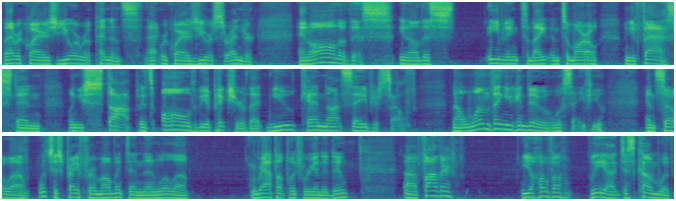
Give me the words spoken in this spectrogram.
That requires your repentance. That requires your surrender. And all of this, you know, this evening, tonight, and tomorrow, when you fast and when you stop, it's all to be a picture that you cannot save yourself. Now, one thing you can do will save you. And so uh, let's just pray for a moment and then we'll uh, wrap up what we're going to do. Uh, Father, Jehovah, we uh, just come with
